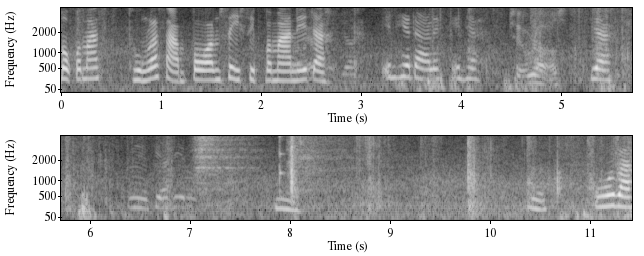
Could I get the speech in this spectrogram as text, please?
ตกประมาณถุงละสามปอนด์สี่สิบประมาณนี้จ้ะอินเฮียดาเลยอินเฮีย Two rows. อย่านี่พี่อาทิตย์อืมอืมโอ้ยวาง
